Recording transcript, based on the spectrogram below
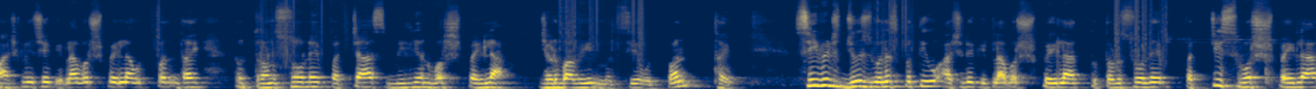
માછલી છે, કેટલા વર્ષ પહેલા ઉત્પન્ન થઈ તો ત્રણસો પચાસ મિલિયન વર્ષ પહેલા જડબાવિહીન મત્સ્ય ઉત્પન્ન થઈ સીવીડ્સ જ્યુઝ વનસ્પતિઓ આશરે કેટલા વર્ષ પહેલા? તો ત્રણસો પચીસ વર્ષ પહેલા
